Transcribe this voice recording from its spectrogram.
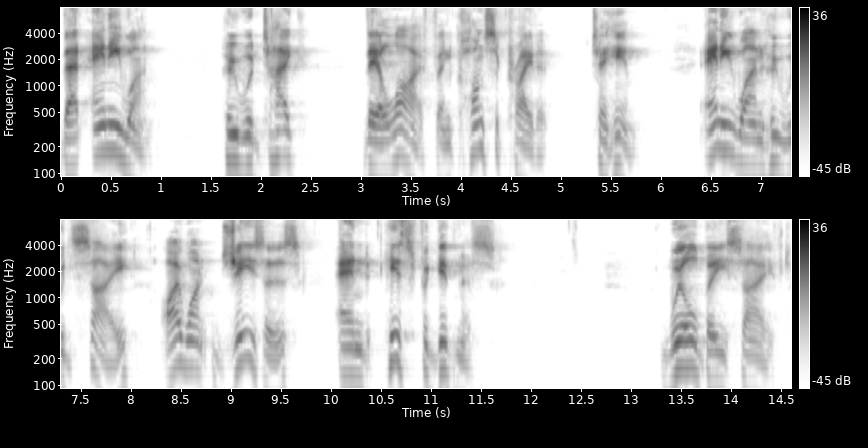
That anyone who would take their life and consecrate it to Him, anyone who would say, I want Jesus and His forgiveness, will be saved.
